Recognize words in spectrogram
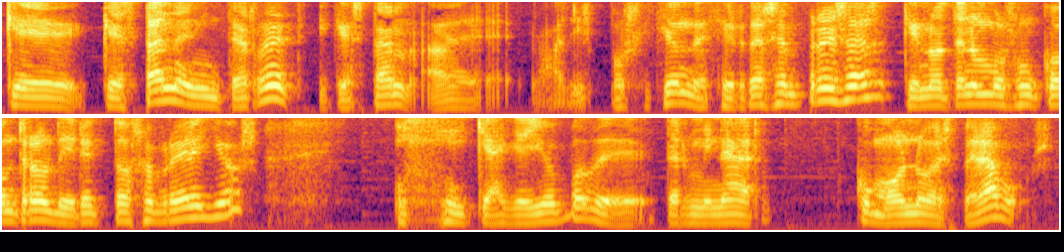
que, que están en Internet y que están eh, a disposición de ciertas empresas, que no tenemos un control directo sobre ellos y que aquello puede terminar como no esperamos.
